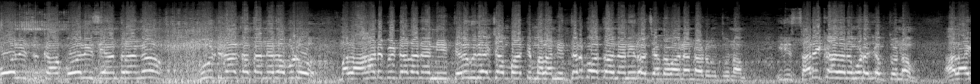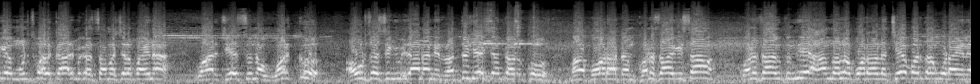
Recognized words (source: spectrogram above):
పోలీసు కా- పోలీసు యంత్రాంగం బూటుకాలతో తన్నేటప్పుడు మళ్ళీ ఆడబిడ్డలని నీ తెలుగుదేశం పార్టీ మళ్ళీ నిద్రపోతానని ఈరోజు చంద్రబాబు నాయుడు అడుగుతున్నాం. ఇది సరికాదని కూడా చెప్తున్నాం. అలాగే మున్సిపల్ కార్మిక సమస్యల పైన వారు చేస్తున్న వర్క్ అవుట్సోర్సింగ్ విధానాన్ని రద్దు చేసేంత వరకు మా పోరాటం కొనసాగిస్తాం. కొనసాగుతుంది. ఆందోళన పోరాటాలు చేపడతాం కూడా ఆయన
